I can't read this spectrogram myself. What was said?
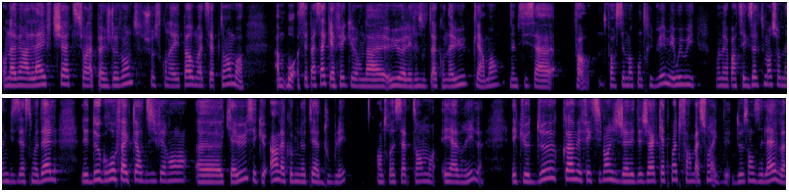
On avait un live chat sur la page de vente, chose qu'on n'avait pas au mois de septembre. Ah, bon, c'est pas ça qui a fait qu'on a eu euh, les résultats qu'on a eu, clairement, même si ça a forcément contribué. Mais oui, oui, on est reparti exactement sur le même business model. Les deux gros facteurs différents euh, qu'il y a eu, c'est que, un, la communauté a doublé entre septembre et avril, et que deux, comme effectivement j'avais déjà quatre mois de formation avec 200 élèves,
